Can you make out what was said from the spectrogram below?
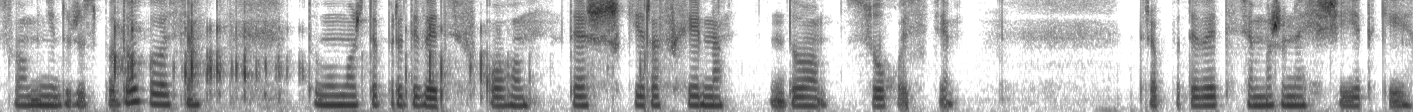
Слово, мені дуже сподобалося. Тому можете придивитися, в кого теж шкіра схильна до сухості. Треба подивитися, може, в них ще є такий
